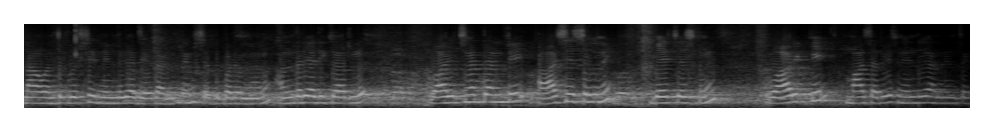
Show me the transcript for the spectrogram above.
నా వంతు కృషి నిండుగా చేయడానికి నేను సిద్ధపడి ఉన్నాను. అందరి అధికారులు వారు ఇచ్చినటువంటి ఆశీస్సుల్ని బేస్ చేసుకుని వారికి మా సర్వీస్ నిండుగా అందించగలను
